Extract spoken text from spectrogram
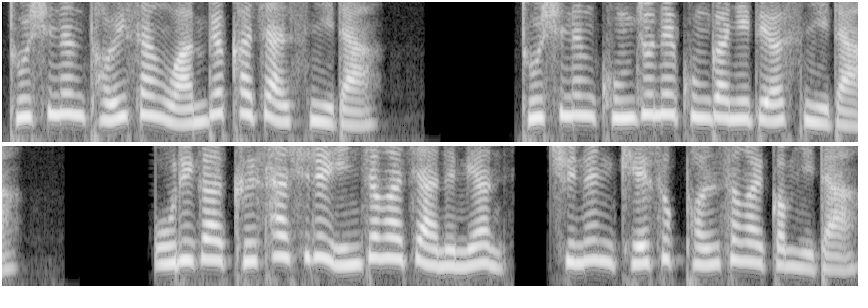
도시는 더 이상 완벽하지 않습니다. 도시는 공존의 공간이 되었습니다. 우리가 그 사실을 인정하지 않으면 쥐는 계속 번성할 겁니다.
